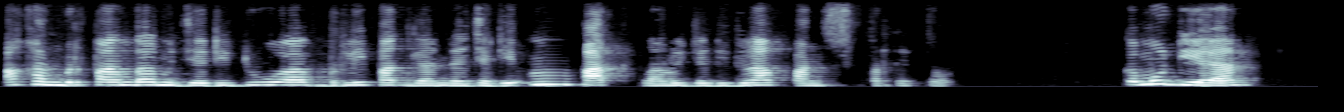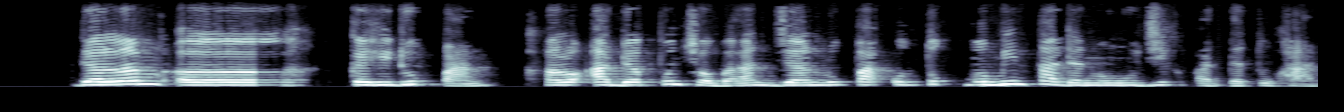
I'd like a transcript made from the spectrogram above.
akan bertambah menjadi dua, berlipat ganda jadi empat, lalu jadi delapan seperti itu. Kemudian dalam eh, kehidupan, kalau ada pun cobaan, jangan lupa untuk meminta dan menguji kepada Tuhan.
